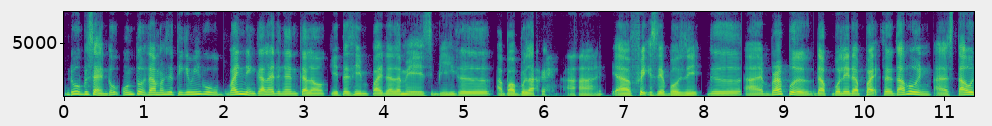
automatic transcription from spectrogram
2% tu untuk dalam masa 3 minggu. Bandingkanlah dengan kalau kita simpan dalam ASB ke, apa-apalah kan. Uh, ya, fixed deposit ke. Uh, berapa dah boleh dapat setahun uh, setahun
